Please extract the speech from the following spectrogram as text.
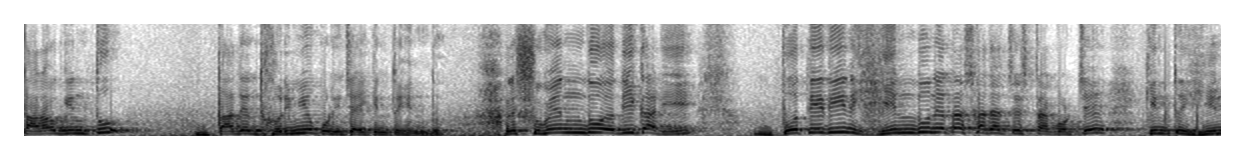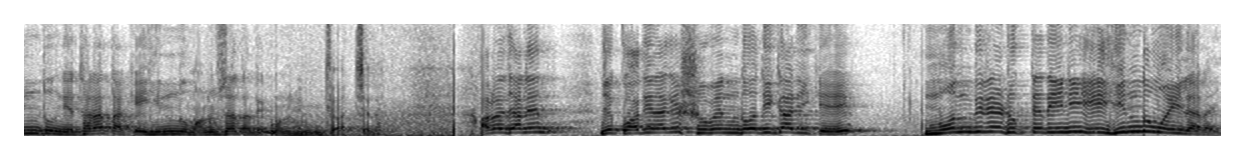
তারাও কিন্তু তাদের ধর্মীয় পরিচয় কিন্তু হিন্দু। শুভেন্দু অধিকারী প্রতিদিন হিন্দু নেতা সাজার চেষ্টা করছে, কিন্তু হিন্দু নেতারা তাকে, হিন্দু মানুষরা তাদের মনে নিতে পারছে না। আপনারা জানেন যে কদিন আগে শুভেন্দু অধিকারীকে মন্দিরে ঢুকতে দিইনি এই হিন্দু মহিলারাই।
